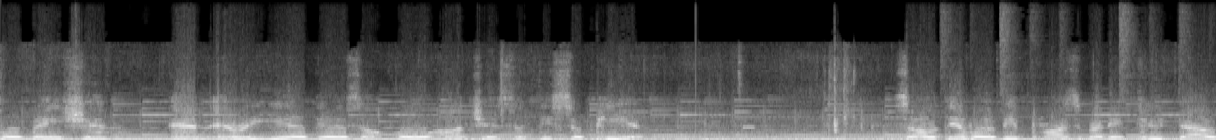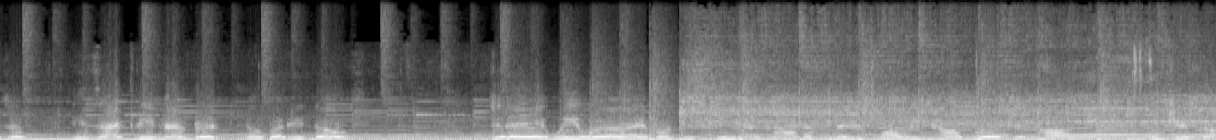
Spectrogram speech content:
formation and every year there's a old arches that disappear. So there will be approximately 2,000. Exactly number, nobody knows. Today we were able to see another place what we call Broken Arch, which is the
